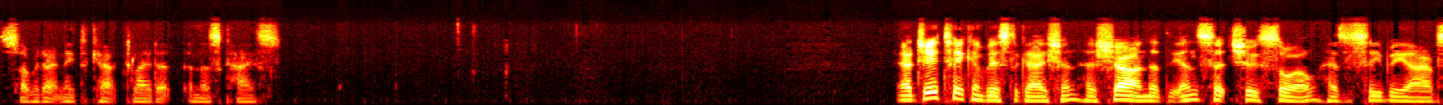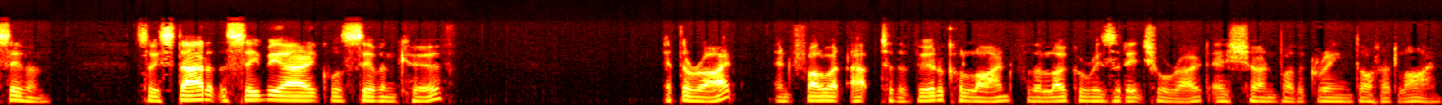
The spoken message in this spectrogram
so we don't need to calculate it in this case. Our geotech investigation has shown that the in situ soil has a CBR of 7. So we start at the CBR equals 7 curve at the right and follow it up to the vertical line for the local residential road as shown by the green dotted line.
